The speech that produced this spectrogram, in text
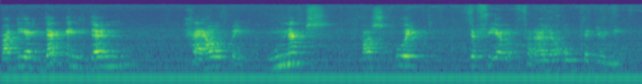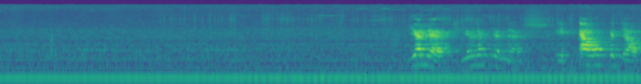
wat deur dik en dun gehelp het. Niks was ooit te veel vir hulle om te doen nie. Julle, julle kinders het elke dag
